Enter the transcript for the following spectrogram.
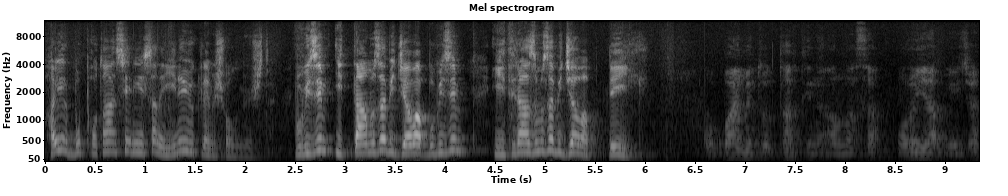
hayır bu potansiyeli insana yine yüklemiş olmuyor işte. Bu bizim iddiamıza bir cevap. Bu bizim itirazımıza bir cevap değil. O Bay Metot taktiğini anlasa onu yapmayacak.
